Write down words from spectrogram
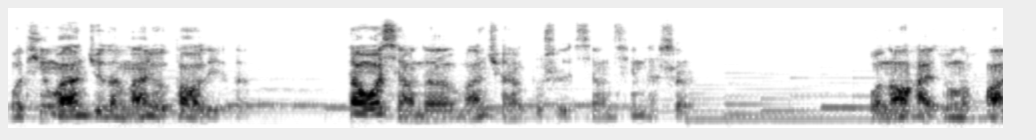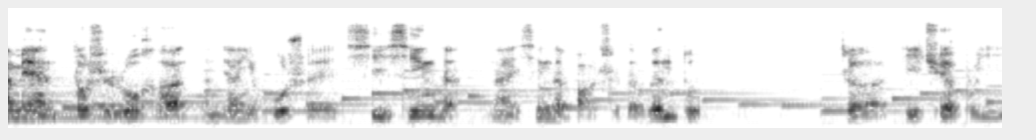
我听完觉得蛮有道理的，但我想的完全不是相亲的事儿。我脑海中的画面都是如何能将一壶水细心的、耐心的保持着温度，这的确不易。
